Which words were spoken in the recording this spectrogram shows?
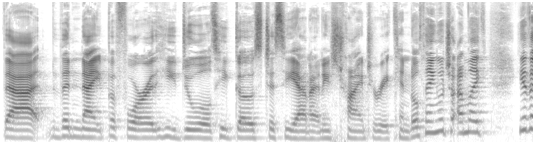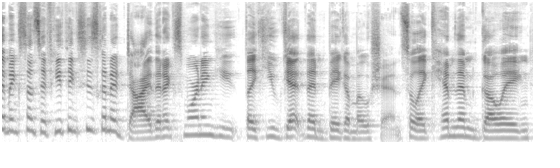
That the night before he duels, he goes to Siena and he's trying to rekindle thing. Which I'm like, yeah, that makes sense. If he thinks he's gonna die the next morning, he like you get then big emotion. So like him them going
